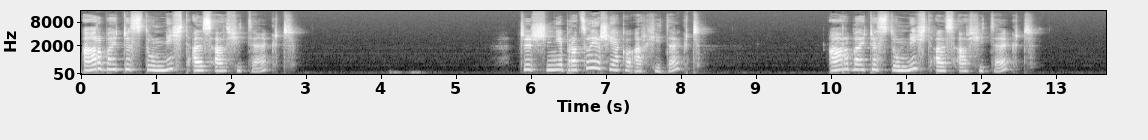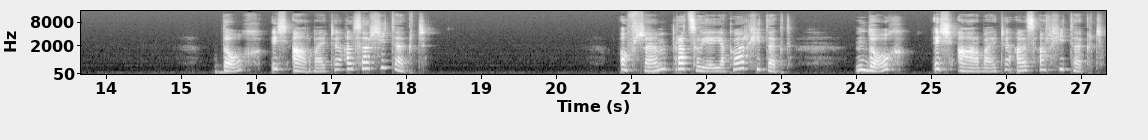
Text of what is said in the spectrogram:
Arbeitest du nicht als Architekt? Czyż nie pracujesz jako architekt? Arbeitest du nicht als Architekt? Doch, ich arbeite als Architekt. Owszem, pracuję jako architekt. Doch, ich arbeite als Architekt.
